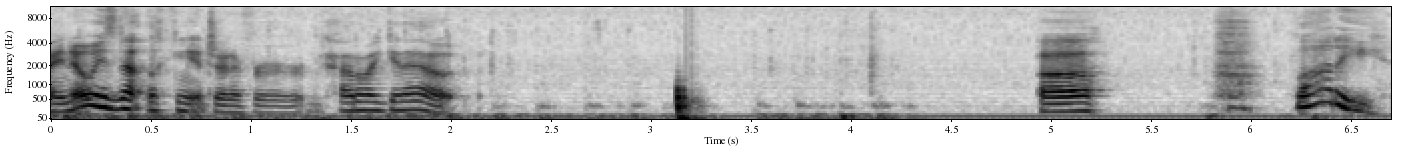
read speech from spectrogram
I know he's not looking at Jennifer. How do I get out? Uh, Lottie!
